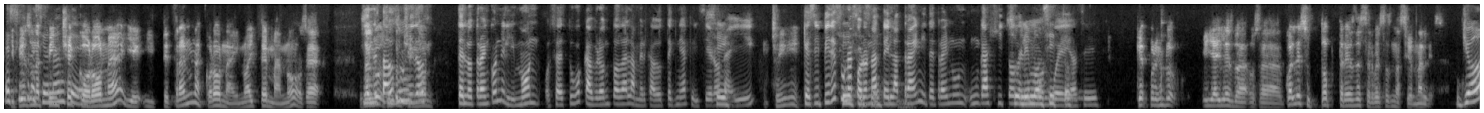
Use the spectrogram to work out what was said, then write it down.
y Es pides una pinche Corona y, y te traen una Corona y no hay tema, ¿no? O sea, es Y en Estados Unidos chingón. te lo traen con el limón, o sea, estuvo cabrón toda la mercadotecnia que hicieron Sí. ahí, Sí. que si pides Sí, una sí, corona sí. te la traen y te traen un, un gajito Su de limón, limoncito. güey, así. Que, por ejemplo, y ahí les va, o sea, ¿cuál es su top 3 de cervezas nacionales? Yo,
